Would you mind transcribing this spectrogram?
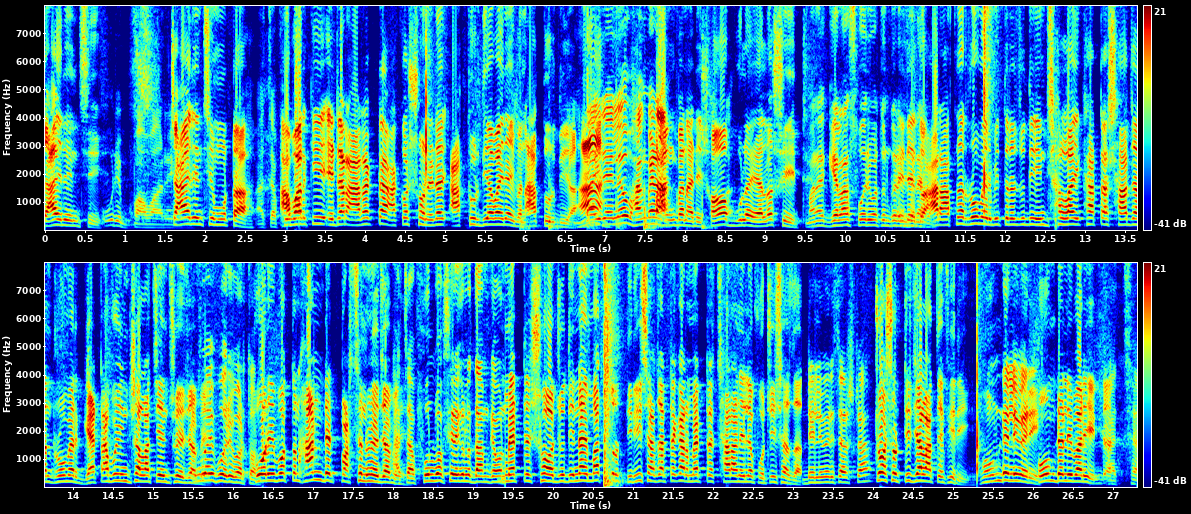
চার ইঞ্চি। ওরে বাবা রে। চার ইঞ্চি মোটা। আচ্ছা, আবার কি এটার আরেকটা আকর্ষণ এটা আতুর দিয়া বাইরে আইবেন আতুর দিয়া হ্যাঁ? বাইরে এলেও ভাঙবে না। ভাঙবে না এটি সবগুলো এলো শীট মানে গ্লাস পরিবর্তন করে তো। আর আপনার রুমের ভিতরে যদি ইনশাল্লাহ এই খাটটা সাজান রুমের গেটআপও ইনশাল্লাহ চেঞ্জ হয়ে যাবে। পুরোই পরিবর্তন। পরিবর্তন হান্ড্রেড পার্সেন্ট হয়ে যাবে। আচ্ছা ফুল বক্সের এগুলোর দাম কেমন? ম্যাট্রেস সহ যদি নাই মাত্র তিরিশ হাজার টাকার ম্যাট্রেস ছাড়া নিলে পঁচিশ হাজার। ডেলিভারি চার্জটা চৌষট্টি জেলাতে free home delivery home delivery আচ্ছা।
